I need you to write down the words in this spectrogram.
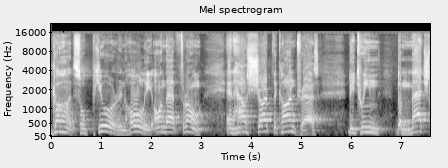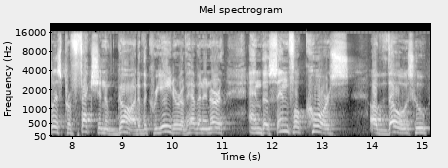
God, so pure and holy on that throne, and how sharp the contrast between the matchless perfection of God, of the creator of heaven and earth, and the sinful course of those who,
